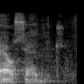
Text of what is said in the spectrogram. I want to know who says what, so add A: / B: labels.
A: Evo, sjedično.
